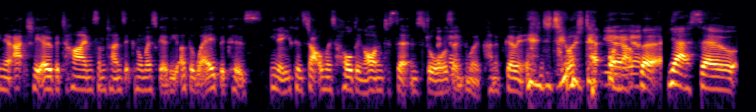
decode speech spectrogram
you know, actually over time, sometimes it can almost go the other way because, you know, you can start almost holding on to certain stores okay. and we're kind of going into too much depth yeah, on that. Yeah. But yeah, so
